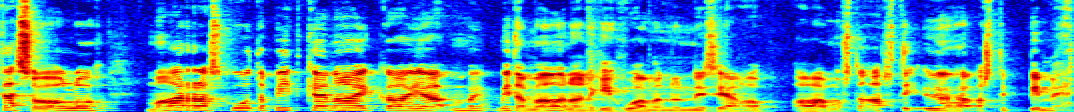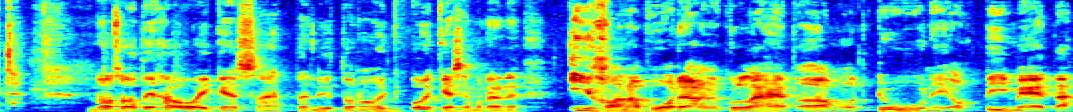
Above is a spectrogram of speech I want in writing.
Tässä on ollut marraskuuta pitkään aikaa ja m- mitä mä oon ainakin huomannut, niin siellä on aamusta asti yöhön asti pimeätä. No sä oot ihan oikeassa, että nyt on oike- oikein semmonen ihana vuoden aika, kun lähet aamulla duuni, on pimeetä,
